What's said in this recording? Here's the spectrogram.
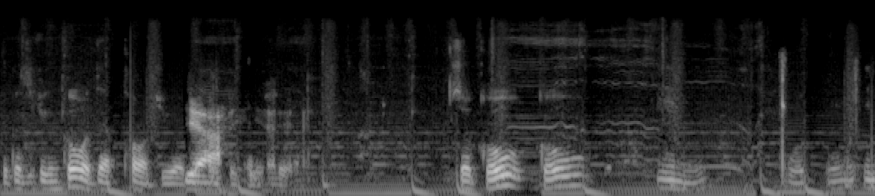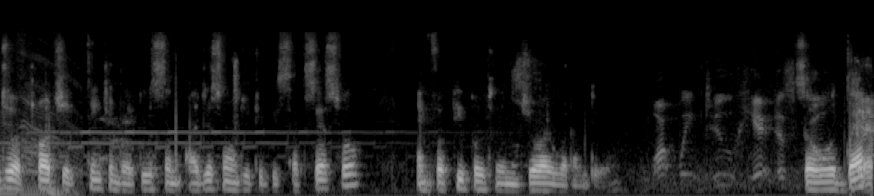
because if you can go with that thought, you are Yeah, definitely yeah, gonna fail. So go go in in- into a project thinking that listen, I just want you to be successful and for people to enjoy what I'm doing. So with that,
